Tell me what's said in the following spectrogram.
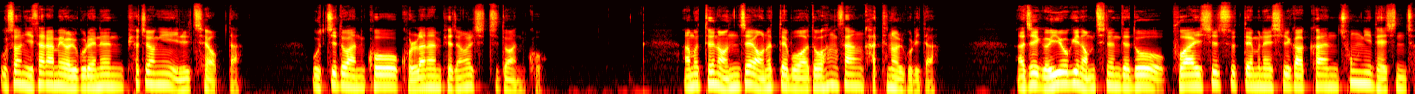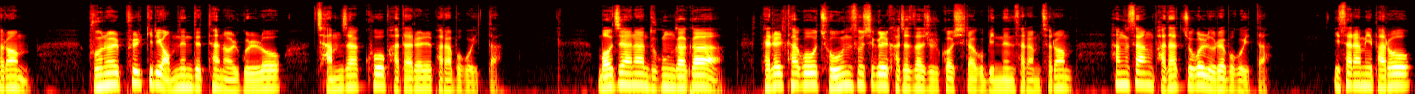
우선 이 사람의 얼굴에는 표정이 일체 없다. 웃지도 않고 곤란한 표정을 짓지도 않고. 아무튼 언제 어느 때 보아도 항상 같은 얼굴이다. 아직 의욕이 넘치는데도 부하의 실수 때문에 실각한 총리 대신처럼 분을 풀 길이 없는 듯한 얼굴로 잠자코 바다를 바라보고 있다. 머지않아 누군가가 배를 타고 좋은 소식을 가져다 줄 것이라고 믿는 사람처럼 항상 바다 쪽을 노려보고 있다. 이 사람이 바로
